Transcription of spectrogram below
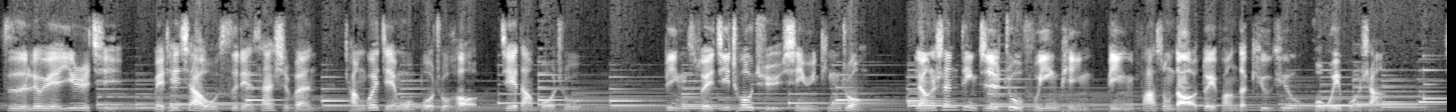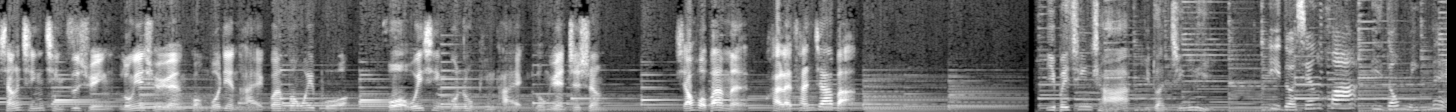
自六月一日起，每天下午四点三十分，常规节目播出后接档播出，并随机抽取幸运听众，量身定制祝福音频，并发送到对方的 QQ 或微博上。详情请咨询龙岩学院广播电台官方微博。或微信公众平台“龙院之声”，小伙伴们快来参加吧！一杯清茶，一段经历；一朵鲜花，一冬明媚；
